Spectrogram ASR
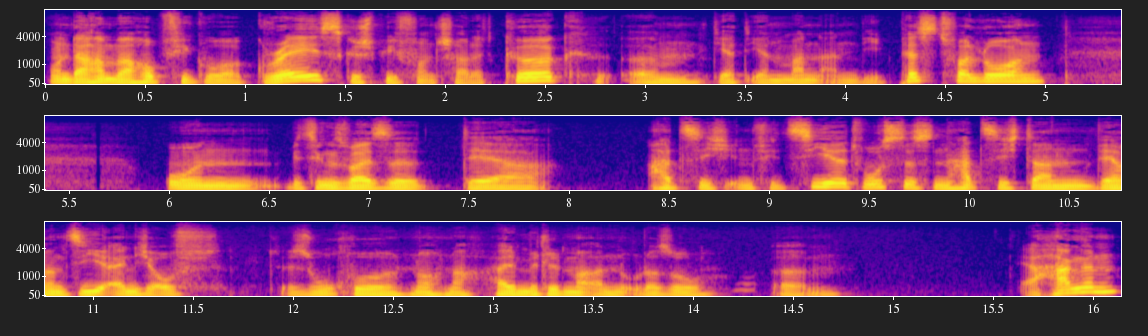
Und da haben wir Hauptfigur Grace, gespielt von Charlotte Kirk. Ähm, die hat ihren Mann an die Pest verloren. Und beziehungsweise der hat sich infiziert, wusste es und hat sich dann, während sie eigentlich auf der Suche noch nach Heilmitteln oder so ähm, erhangen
